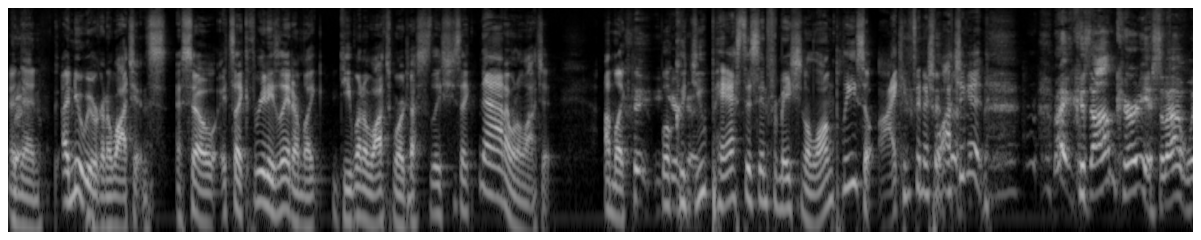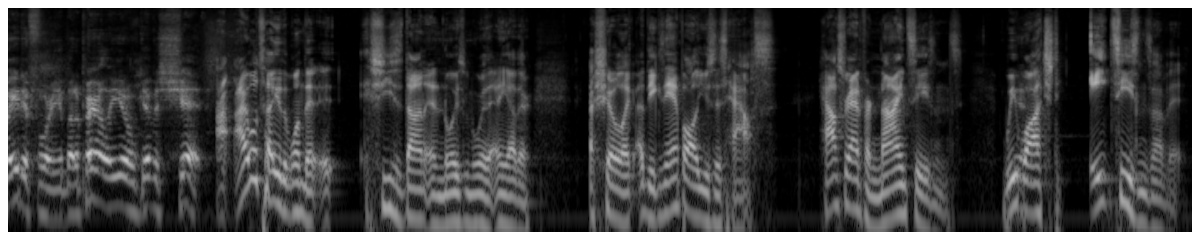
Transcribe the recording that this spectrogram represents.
And Right. then I knew we were going to watch it. And so it's like three days later, I'm like, Do you want to watch more Justice League? She's like, Nah, I don't want to watch it. I'm like, Well, You're could good. you pass this information along, please, so I can finish watching it? Right, because I'm courteous and I waited for you, but apparently you don't give a shit. I, I will tell you the one that it, she's done and annoys me more than any other. A show like the example I'll use is House. House ran for nine seasons. We watched eight seasons of it.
